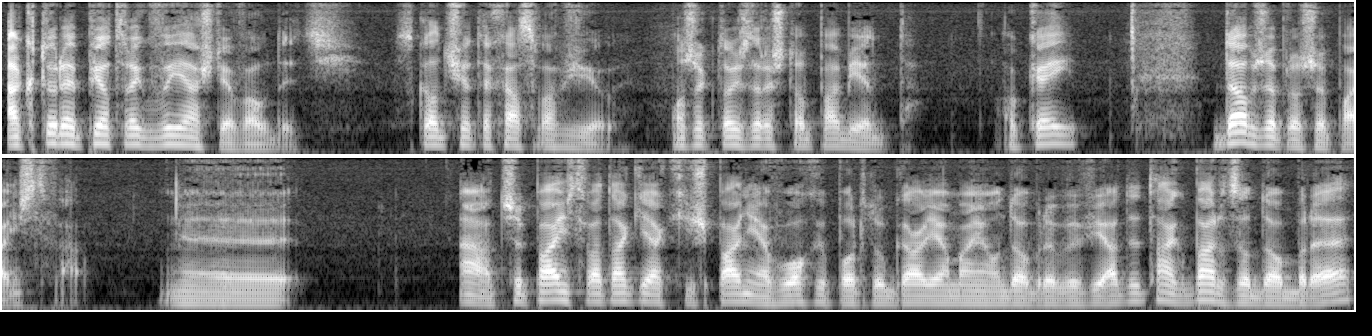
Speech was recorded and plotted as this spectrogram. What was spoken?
a które Piotrek wyjaśnia w audycji. Skąd się te hasła wzięły? Może ktoś zresztą pamięta. Ok? Dobrze, proszę Państwa. E, a, czy państwa takie jak Hiszpania, Włochy, Portugalia mają dobre wywiady? Tak, bardzo dobre.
